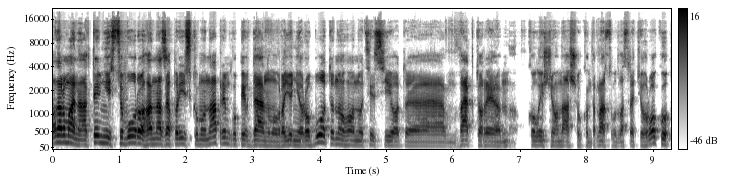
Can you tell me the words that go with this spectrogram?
Пане Романе, активність ворога на запорізькому напрямку, південному в районі Роботиного. Ну ці всі от е, вектори колишнього нашого контрнаступу 23-го року.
